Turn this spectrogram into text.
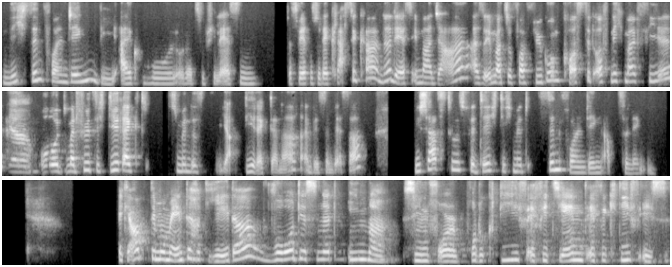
nicht sinnvollen Dingen wie Alkohol oder zu viel Essen. Das wäre so der Klassiker, ne? der ist immer da, also immer zur Verfügung, kostet oft nicht mal viel. Ja. Und man fühlt sich direkt, zumindest ja, direkt danach ein bisschen besser. Wie schaffst du es für dich, dich mit sinnvollen Dingen abzulenken? Ich glaube, die Momente hat jeder, wo das nicht immer sinnvoll, produktiv, effizient, effektiv ist. Äh,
